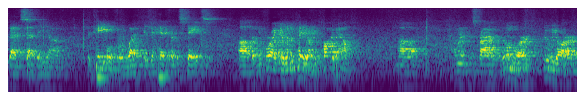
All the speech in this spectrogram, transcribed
that set the, uh, the table for what is ahead for the states. Uh, but before I do, let me tell you what I'm going to talk about. Uh, I want to describe a little more who we are,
